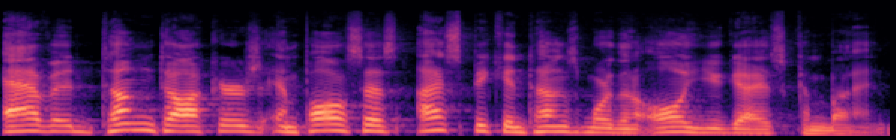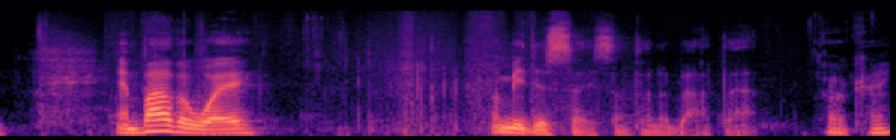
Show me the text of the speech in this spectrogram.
avid tongue talkers and Paul says I speak in tongues more than all you guys combined. And by the way, let me just say something about that. Okay.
